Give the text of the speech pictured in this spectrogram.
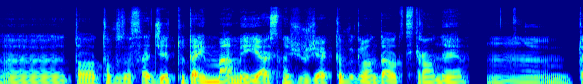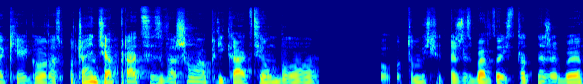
e, to, to w zasadzie tutaj mamy jasność już, jak to wygląda od strony mm, takiego rozpoczęcia pracy z Waszą aplikacją, bo bo to myślę też jest bardzo istotne, żeby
